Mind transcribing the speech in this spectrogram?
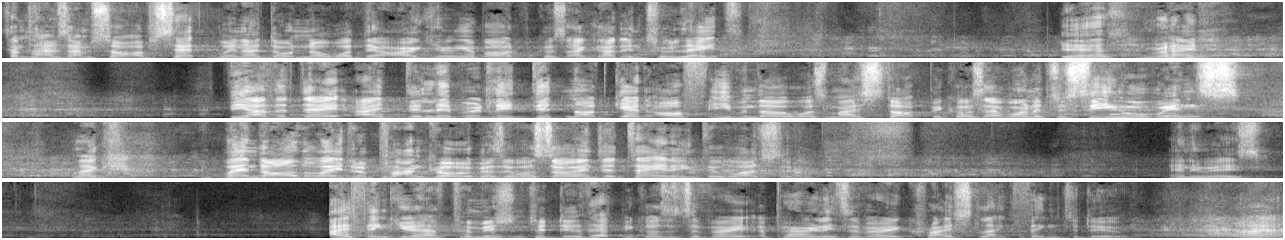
Sometimes I'm so upset when I don't know what they're arguing about because I got in too late. yes, right? The other day, I deliberately did not get off, even though it was my stop, because I wanted to see who wins. Like, went all the way to Pankow because it was so entertaining to watch them. Anyways, I think you have permission to do that because it's a very, apparently, it's a very Christ like thing to do, right?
